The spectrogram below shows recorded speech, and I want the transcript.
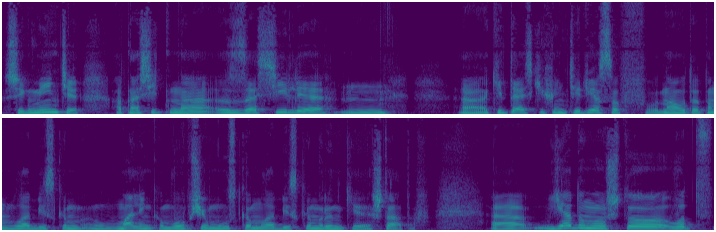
сегменте относительно засилия китайских интересов на вот этом лоббистском, маленьком, в общем, узком лоббистском рынке Штатов. Я думаю, что вот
